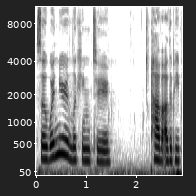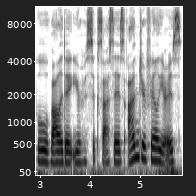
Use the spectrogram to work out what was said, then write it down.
So when you're looking to have other people validate your successes and your failures,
